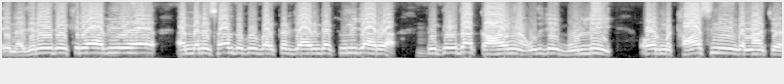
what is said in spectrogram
ਇਹ ਨਜ਼ਰੇ ਦੇਖ ਰਿਹਾ ਵੀ ਇਹ ਐਮਐਲਏ ਸਾਹਿਬ ਦਾ ਕੋਈ ਵਰਕਰ ਜਾ ਰਿਹਾ ਕਿਉਂ ਨਹੀਂ ਜਾ ਰਿਹਾ? ਕਿਉਂਕਿ ਉਹਦਾ ਕਾਰਨ ਉਹਦੀ ਜਿਹੜੀ ਬੋਲੀ ਔਰ ਮਠਾਸ ਨਹੀਂ ਗੱਲਾਂ 'ਚ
